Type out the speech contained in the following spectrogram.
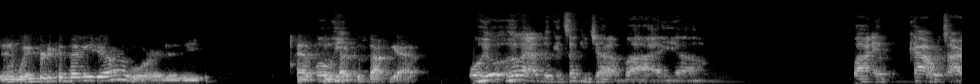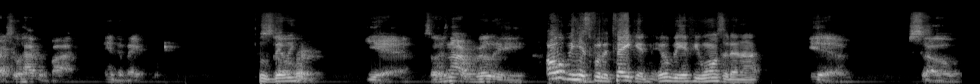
and wait for the Kentucky job, or does he have Well, some he- type of stopgap? Well, he'll he'll have the Kentucky job by um, by if Kyle retires, he'll have it by end of April. Who, So- Billy? Yeah, so it's not really Oh, it'll be his for the taking. It'll be if he wants it or not. yeah. So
